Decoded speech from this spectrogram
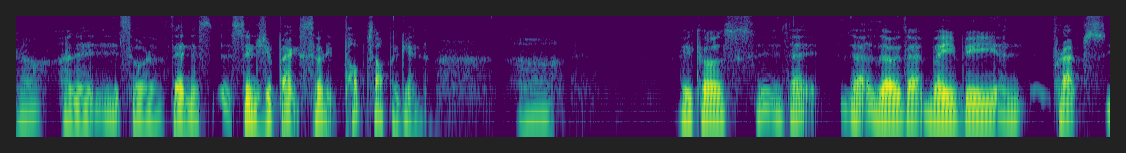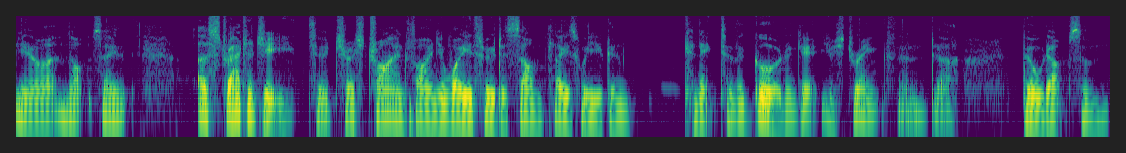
Yeah, and then it, it, sort of then as, as, soon as your back's turned, it pops up again. Uh, because that, that though that may be, and perhaps you know, I'm not saying a strategy to just try and find your way through to some place where you can connect to the good and get your strength and uh, build up some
